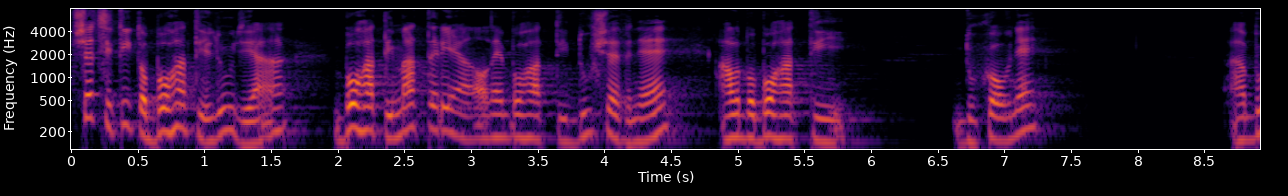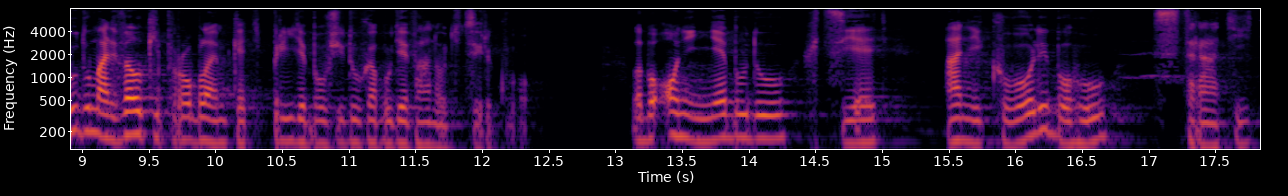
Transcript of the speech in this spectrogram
Všetci títo bohatí ľudia, bohatí materiálne, bohatí duševne alebo bohatí duchovne, a budú mať veľký problém, keď príde Boží duch a bude vanúť cirkvu. Lebo oni nebudú chcieť ani kvôli Bohu stratiť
